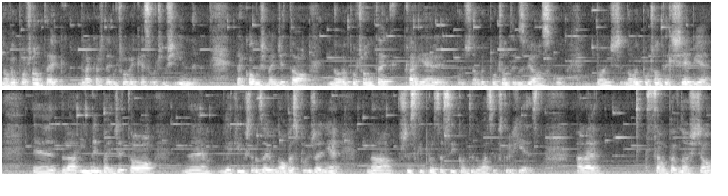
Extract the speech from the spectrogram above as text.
Nowy początek dla każdego człowieka jest o czymś innym. Dla kogoś będzie to nowy początek kariery, bądź nowy początek związku, bądź nowy początek siebie. E, Dla innych będzie to e, jakiegoś rodzaju nowe spojrzenie na wszystkie procesy i kontynuacje, w których jest. Ale z całą pewnością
